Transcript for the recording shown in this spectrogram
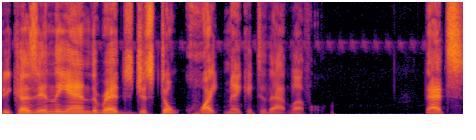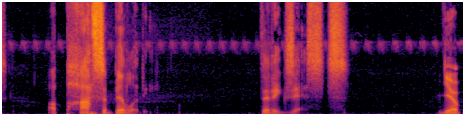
because in the end the Reds just don't quite make it to that level. That's a possibility that exists. Yep.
